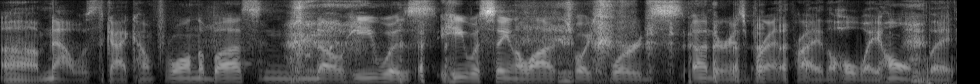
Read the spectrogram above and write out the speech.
Um, now, was the guy comfortable on the bus? No, he was. He was saying a lot of choice words under his breath, probably the whole way home. But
